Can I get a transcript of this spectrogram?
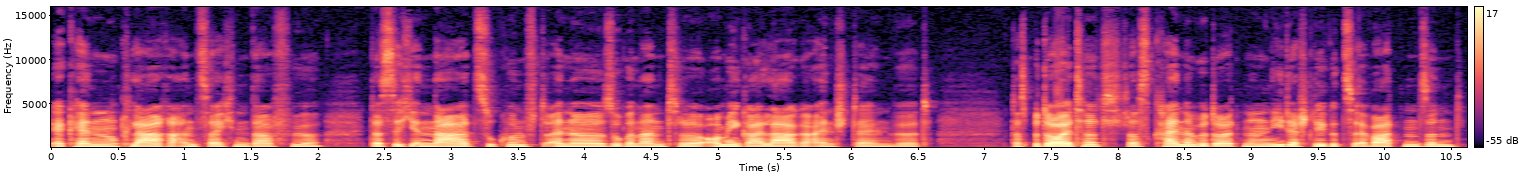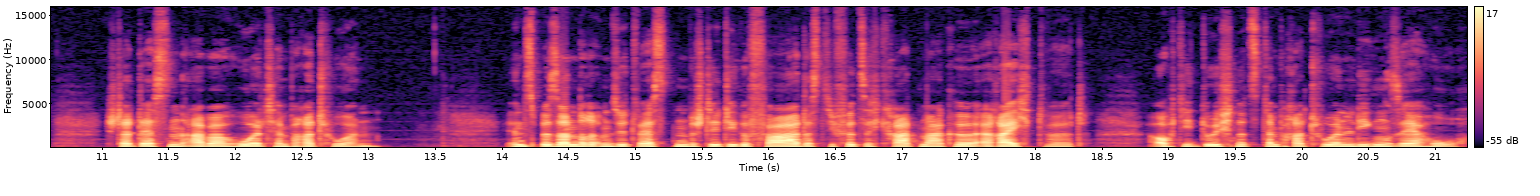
erkennen klare Anzeichen dafür, dass sich in naher Zukunft eine sogenannte Omega-Lage einstellen wird. Das bedeutet, dass keine bedeutenden Niederschläge zu erwarten sind, stattdessen aber hohe Temperaturen. Insbesondere im Südwesten besteht die Gefahr, dass die 40-Grad-Marke erreicht wird. Auch die Durchschnittstemperaturen liegen sehr hoch.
